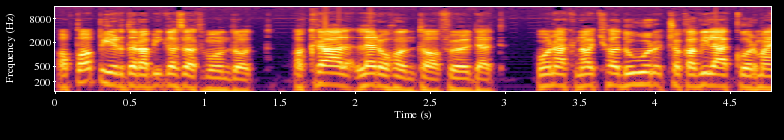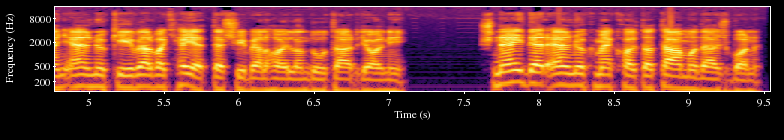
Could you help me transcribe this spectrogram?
A papírdarab igazat mondott. A král lerohanta a földet. Onak nagyhadúr csak a világkormány elnökével vagy helyettesével hajlandó tárgyalni. Schneider elnök meghalt a támadásban.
